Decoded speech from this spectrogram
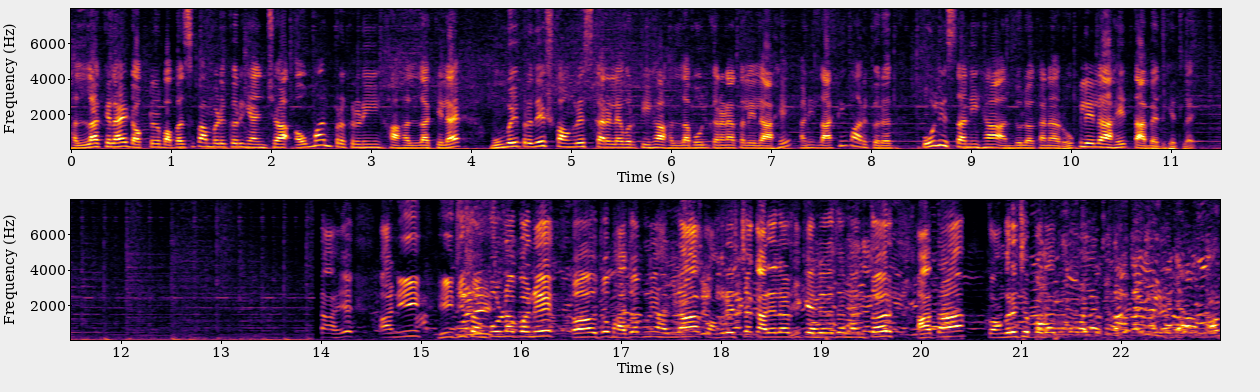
हल्ला केलाय. डॉक्टर बाबासाहेब आंबेडकर यांच्या अवमान प्रकरणी हा हल्ला केलाय. मुंबई प्रदेश काँग्रेस कार्यालयावरती हा हल्लाबोल करण्यात आलेला आहे आणि लाठीमार करत पोलिसांनी ह्या आंदोलकांना रोखलेलं आहे ताब्यात घेतलंय. आहे. आणि ही जी संपूर्णपणे जो भाजपने हल्ला काँग्रेसच्या कार्यालयावरती केलेल्याच्या नंतर आता काँग्रेसचे पदाधिकारी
